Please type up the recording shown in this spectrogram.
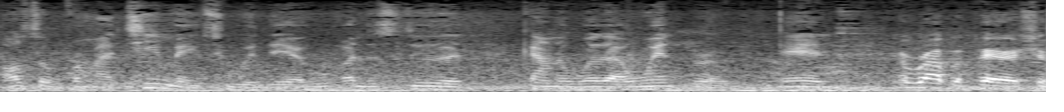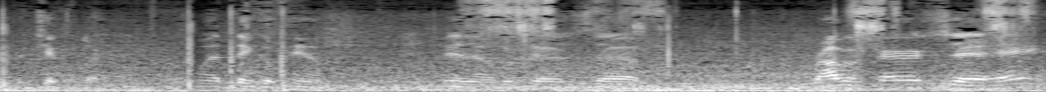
also from my teammates who were there, who understood kind of what I went through, and, and Robert Parish in particular. When I think of him, you know, because uh, Robert Parish said, "Hey,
